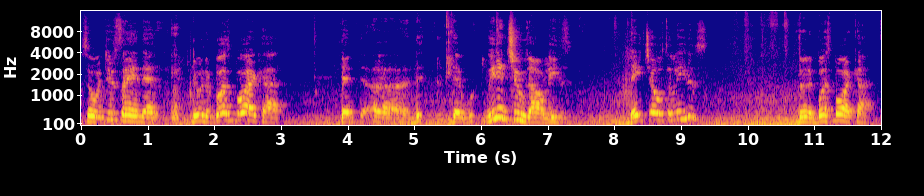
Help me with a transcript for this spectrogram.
So what you're saying that during the bus boycott, that uh, th- that we didn't choose our leaders, they chose the leaders during the bus boycott.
